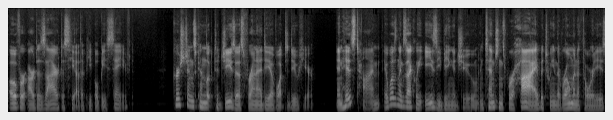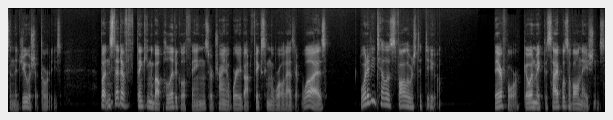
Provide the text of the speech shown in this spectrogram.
over our desire to see other people be saved. Christians can look to Jesus for an idea of what to do here. In his time, it wasn't exactly easy being a Jew, and tensions were high between the Roman authorities and the Jewish authorities. But instead of thinking about political things or trying to worry about fixing the world as it was, what did he tell his followers to do? Therefore, go and make disciples of all nations,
